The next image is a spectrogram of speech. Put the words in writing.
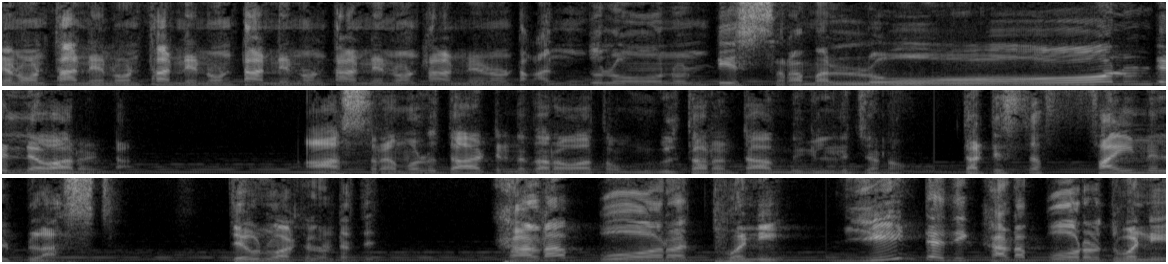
నేను ఉంటా నేను ఉంటా నేను ఉంటా నేను ఉంటా నేను ఉంటా నేను ఉంటా అందులో నుండి శ్రమల్లో నుండి వెళ్ళేవారంట. ఆ శ్రమలు దాటిన తర్వాత మిగులుతారంట మిగిలిన జనం. That is the final blast దేవుని వాక్యం ఉంటుంది కడబోర ధ్వని. ఏంటి అది కడబోర ధ్వని?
